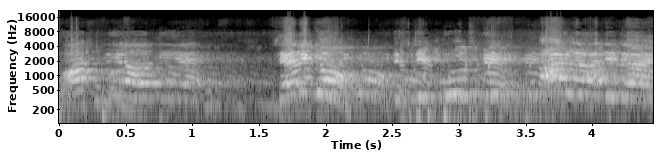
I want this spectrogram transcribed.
बहुत प्रिय होती है। सैनिकों इसकी पूछ में आग लगा दी जाए?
